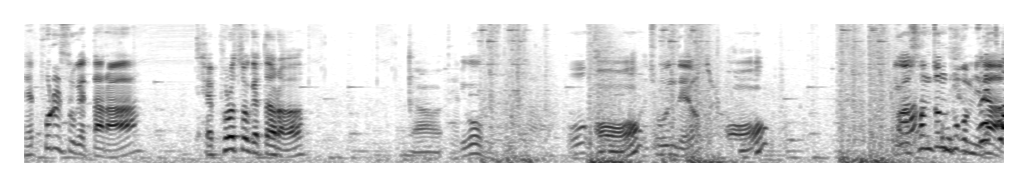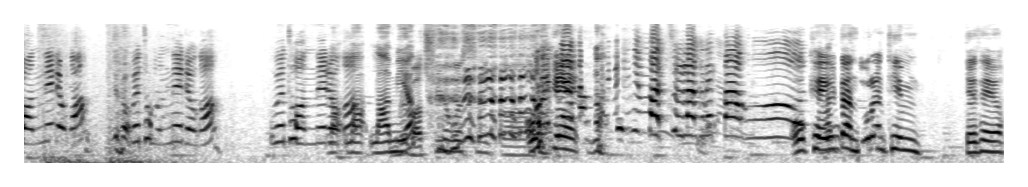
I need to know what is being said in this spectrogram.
대포를 쏘겠다라 대포를 쏘겠다라. 야, 이거 오 어? 좋은데요? 어? 이거 어? 왜더 선전포고입니다 안 내려가? 야. 왜 더 안 내려가? 왜 더안 라, 내려가? 라, 라미야? 맞추려고 했으니까. 오케이. 맞출라 그랬다고. 오케이. 일단 노란 팀 계세요.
